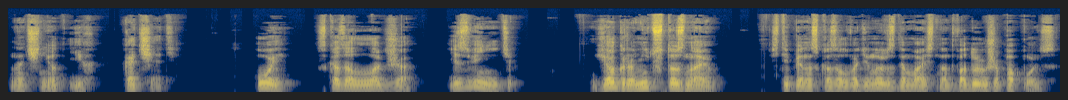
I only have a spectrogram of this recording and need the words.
начнет их качать. «Ой», – сказал Ладжа, – «извините». «Я границу-то знаю», степенно сказал Водяной, вздымаясь над водой уже по пояс.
